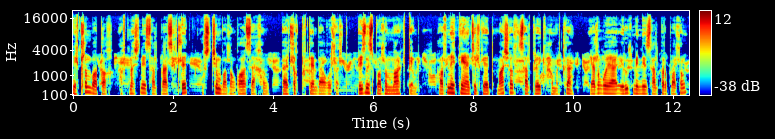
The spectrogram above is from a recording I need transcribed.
Нэгтлэн бодох, автомашины салбраас эхлээд өсчин болон гоо сайхан, барилга бүтээн байгуулалт, бизнес болон маркетинг, олон нийтийн ажил гээд маш олон салбарыг хамардаг. Ялангуяа эрүүл мэндийн салбар болон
